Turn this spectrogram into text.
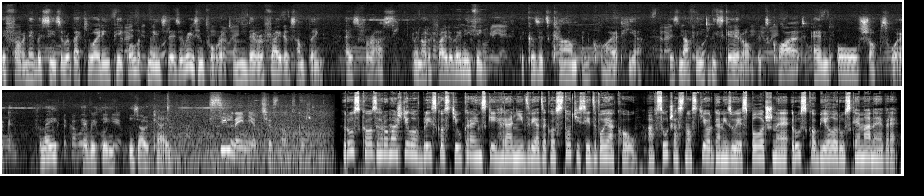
If foreign embassies are evacuating people, it means there's a reason for it and they're afraid of something. As for us, we're not afraid of anything because it's calm and quiet here. There's nothing to be scared of. It's quiet and all shops work. For me, everything is okay. Сильной нет, честно вам скажу. Rusko zhromaždilo v blízkosti ukrajinských hraníc viac ako 100 tisíc vojakov a v súčasnosti organizuje spoločné rusko-bieloruské manévre.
